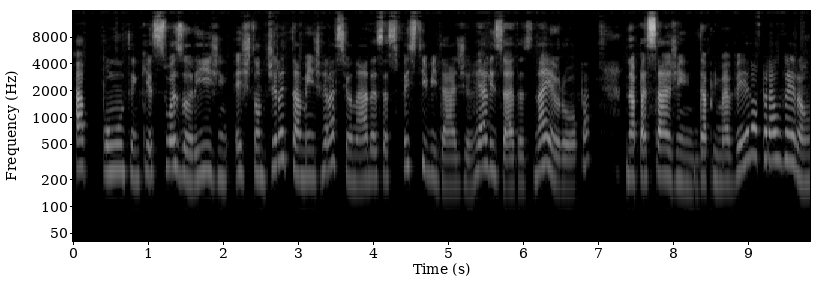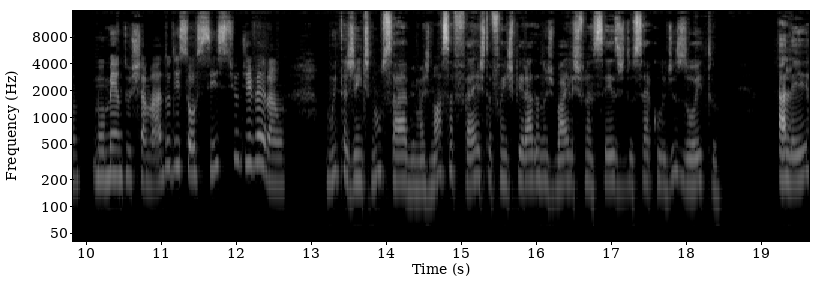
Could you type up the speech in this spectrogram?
apontam que suas origens estão diretamente relacionadas às festividades realizadas na Europa na passagem da primavera para o verão, momento chamado de solstício de verão. Muita gente não sabe, mas nossa festa foi inspirada nos bailes franceses do século XVIII. Allez,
